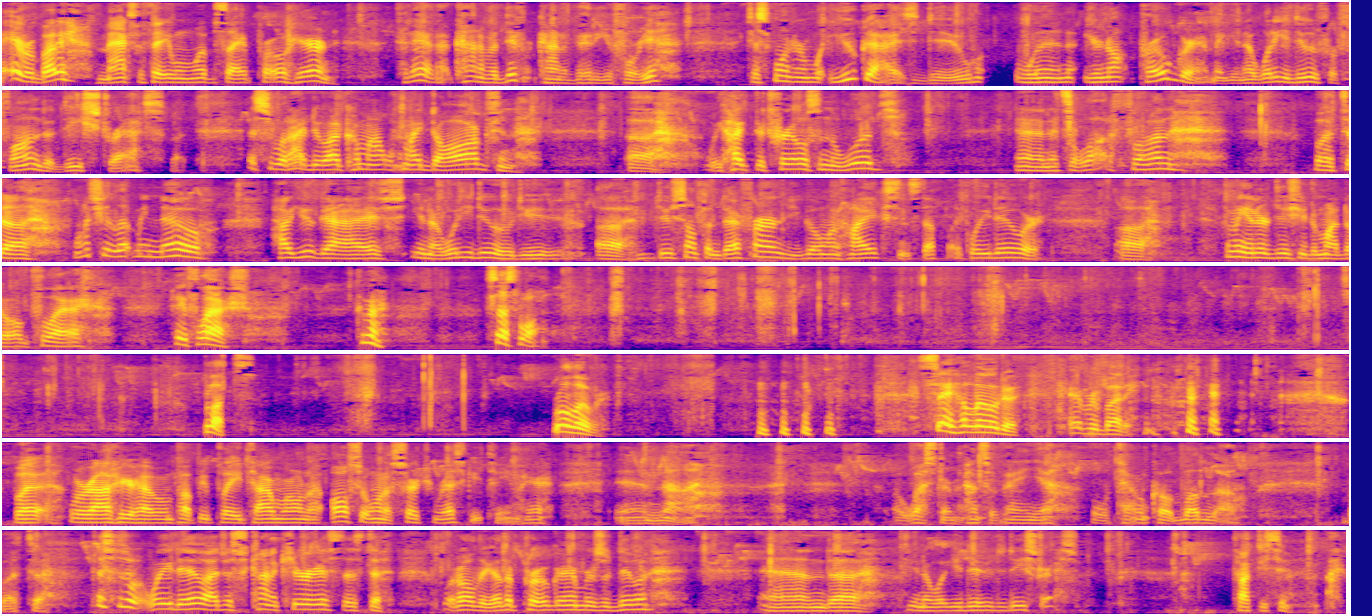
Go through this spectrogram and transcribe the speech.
Hey everybody, Max with A1 Website Pro here, and today I got kind of a different kind of video for you. Just wondering what you guys do when you're not programming. You know, what do you do for fun to de-stress? But this is what I do. I come out with my dogs and uh, we hike the trails in the woods, and it's a lot of fun. But uh, why don't you let me know how you guys, you know, what do you do? Do you uh, do something different? Do you go on hikes and stuff like we do? Or uh, let me introduce you to my dog, Flash. Hey, Flash. Come here. Seswall. Blutz. Roll over. Say hello to everybody. but we're out here having puppy play time. We're on a, also on a search and rescue team here And uh, western Pennsylvania, a little town called Ludlow. But uh, this is what we do. I just kind of curious as to what all the other programmers are doing and, uh, you know, what you do to de-stress. Talk to you soon. Bye.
